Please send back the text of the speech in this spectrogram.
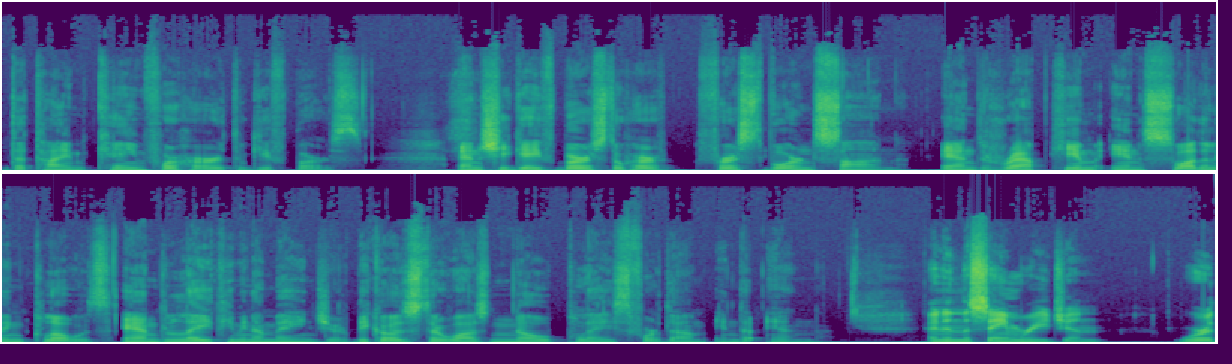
the time came for her to give birth. And she gave birth to her firstborn son, and wrapped him in swaddling clothes, and laid him in a manger, because there was no place for them in the inn. And in the same region, where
